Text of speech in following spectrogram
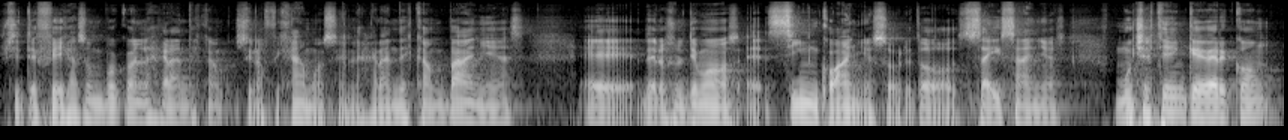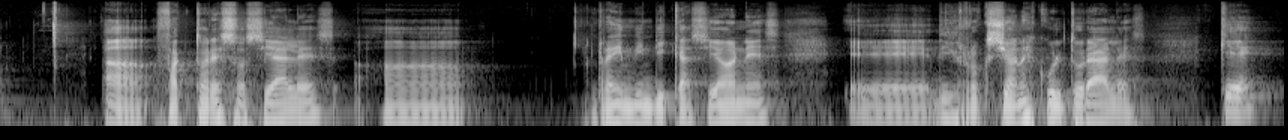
si te fijas un poco en las grandes, si nos fijamos en las grandes campañas eh, de los últimos 5 eh, años, sobre todo 6 años, muchas tienen que ver con ah, factores sociales, uh, reivindicaciones, eh, disrupciones culturales que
